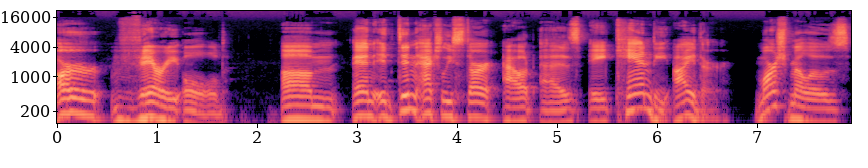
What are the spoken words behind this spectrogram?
are very old. Um, and it didn't actually start out as a candy either. Marshmallows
